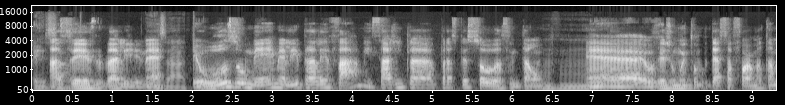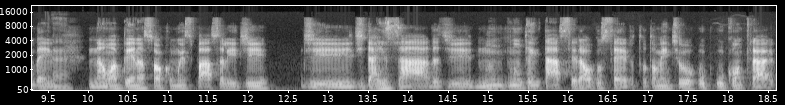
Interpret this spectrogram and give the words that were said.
Exato. às vezes ali, né? Exato. Eu uso o meme ali para levar a mensagem para as pessoas. Então, uhum. é, eu vejo muito dessa forma também. É. Não apenas só como um espaço ali de, de, de dar risada, de não, não tentar ser algo sério, totalmente o, o, o contrário.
